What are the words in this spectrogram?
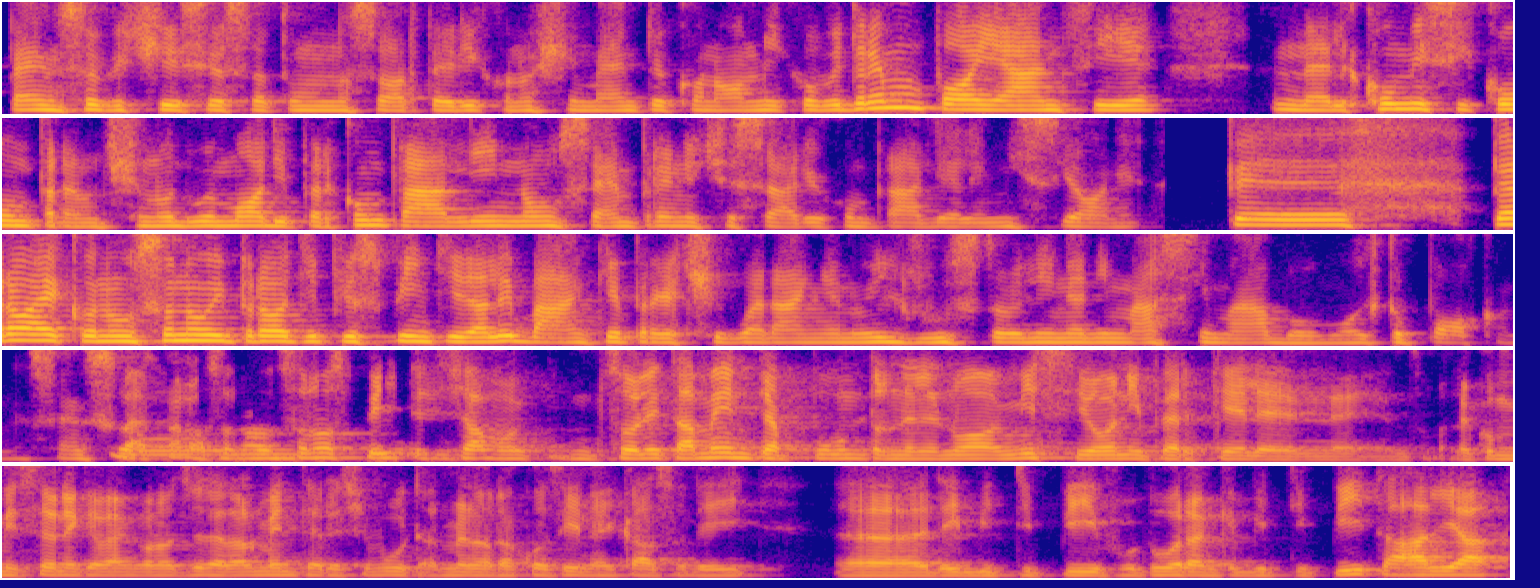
penso che ci sia stato una sorta di riconoscimento economico. Vedremo poi, anzi, nel come si comprano, ci sono due modi per comprarli, non sempre è necessario comprarli all'emissione. Per, però ecco, non sono i prodotti più spinti dalle banche perché ci guadagnano il giusto in linea di massima, boh, molto poco. Nel senso... Beh, sono, sono, spinti, diciamo, solitamente appunto nelle nuove missioni perché le, le, insomma, le, commissioni che vengono generalmente ricevute, almeno era così nel caso dei, eh, dei BTP Futura, anche BTP Italia,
